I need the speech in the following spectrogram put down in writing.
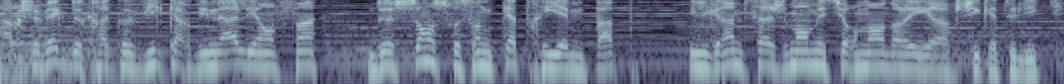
archevêque de Cracovie, cardinal et enfin 264e pape, il grimpe sagement mais sûrement dans la hiérarchie catholique.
